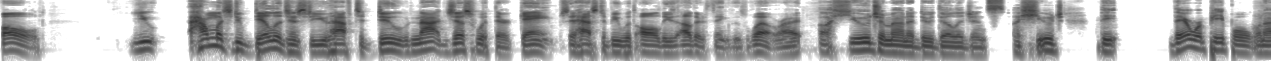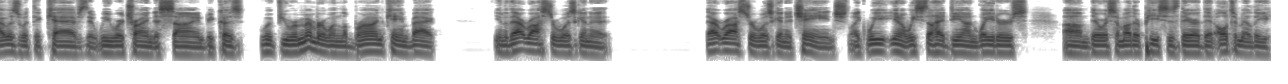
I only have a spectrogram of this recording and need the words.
fold, you how much due diligence do you have to do not just with their games it has to be with all these other things as well right a huge amount of due diligence a huge the there were people when I was with the Cavs that we were trying to sign because if you remember when LeBron came back, you know, that roster was going to that roster was going to change. Like we, you know, we still had Dion Waiters. Um, there were some other pieces there that ultimately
